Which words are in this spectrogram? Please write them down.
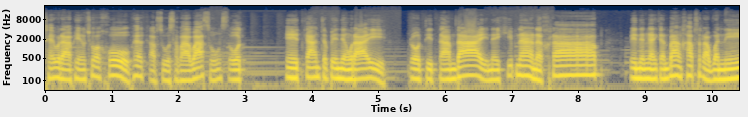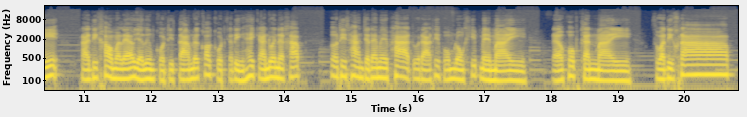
ใช้เวลาเพียงชั่วครู่เพื่อกลับสู่สภาวะสูงสุด เหตุการณ์จะเป็นอย่างไร โปรดติดตามได้ในคลิปหน้านะครับ เป็นยังไงกันบ้างครับสำหรับวันนี้ ใครที่เข้ามาแล้วอย่าลืมกดติดตามแล้วก็กดกระดิ่งให้กันด้วยนะครับ เพื่อที่ท่านจะได้ไม่พลาดเวลาที่ผมลงคลิปใหม่ ๆ แล้วพบกันใหม่ สวัสดีครับ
